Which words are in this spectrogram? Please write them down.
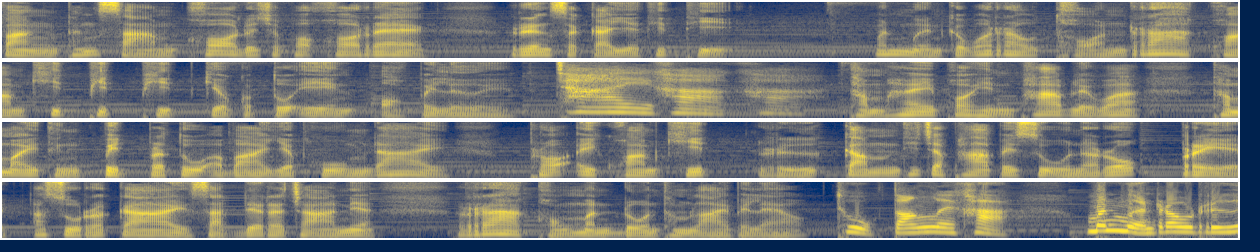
ฟังทั้ง 3 ข้อโดยเฉพาะข้อแรก เรื่องสกายทิฏฐิ มันเหมือนกับว่าเราถอนรากความคิดผิดๆเกี่ยวกับตัวเองออกไปเลย ใช่ค่ะค่ะทำให้พอเห็นภาพเลยว่าทำไมถึงปิดประตูอบายภูมิได้ เพราะไอ้ความคิด หรือกรรมที่จะพาไปสู่นรก เปรต อสุรกาย สัตว์เดรัจฉานเนี่ยรากของมันโดนทำลายไปแล้ว ถูกต้องเลยค่ะ มันเหมือนเรารื้อ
